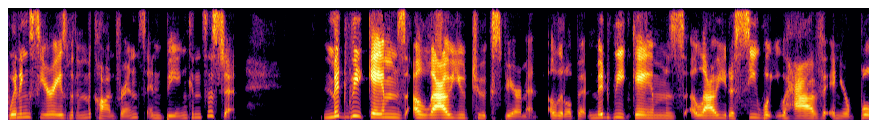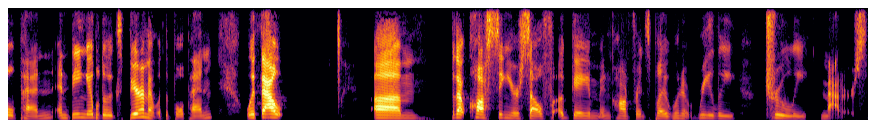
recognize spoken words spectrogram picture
winning series within the conference and being consistent. Midweek games allow you to experiment a little bit. Midweek games allow you to see what you have in your bullpen and being able to experiment with the bullpen without um without costing yourself a game in conference play when it really truly matters.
